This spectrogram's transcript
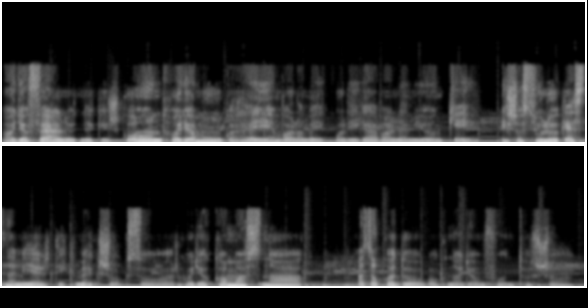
Ahogy a felnőttnek is gond, hogy a munkahelyén valamelyik kollégával nem jön ki. És a szülők ezt nem értik meg sokszor, hogy a kamasznak azok a dolgok nagyon fontosak.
